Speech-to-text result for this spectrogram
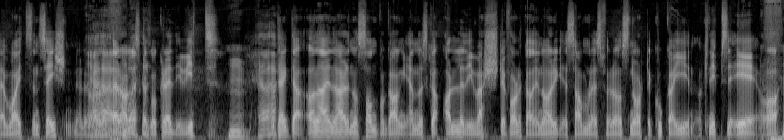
er White Sensation? Eller hva? Ja, der alle skal gå kledd i hvitt? mm. Ja. Jeg tenkte å nei, nå er det noe sånn på gang igjen. Nå skal alle de verste folkene i Norge samles for å snorte kokain og knipse E. Og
